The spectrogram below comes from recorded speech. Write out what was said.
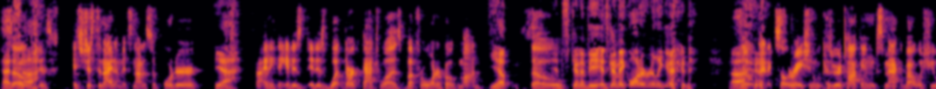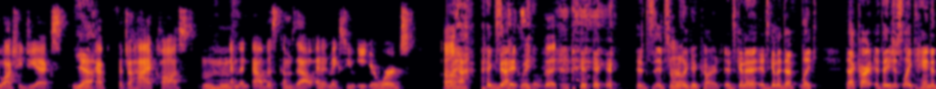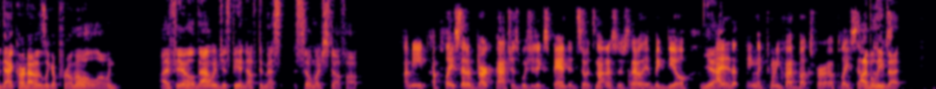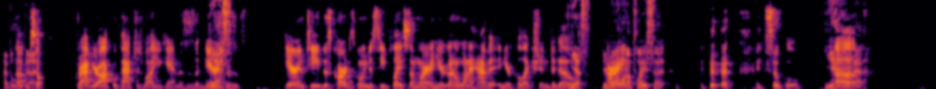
that's so uh, it is, it's just an item. It's not a supporter. yeah, not anything. It is it is what Dark Patch was, but for water Pokemon. yep. So It's gonna be it's gonna make water really good. Uh, so that acceleration because we were talking smack about Wishiwashi GX yeah. having such a high cost, hmm and then now this comes out and it makes you eat your words. Um, yeah, exactly. It's so good. it's it's a really good card. It's gonna it's gonna def like that card. If they just like handed that card out as like a promo alone, I feel that would just be enough to mess so much stuff up. I mean, a playset of dark patches, which is expanded, so it's not necessarily a big deal. Yeah, I I, ended up paying like twenty five bucks for a playset. of believe those. that. I believe Um, that. So grab your aqua patches while you can. This is a guarantee. Yes. This guaranteed. This card is going to see play somewhere, and you're going to want to have it in your collection to go. yes, you're All gonna want to play set. it's so cool. Yeah, Um,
